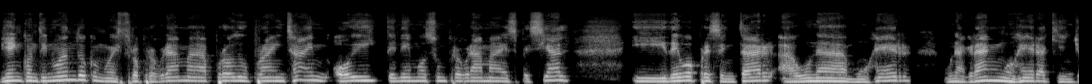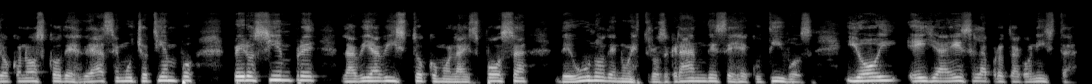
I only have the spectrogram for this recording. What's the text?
Bien, continuando con nuestro programa Product Prime Time, hoy tenemos un programa especial y debo presentar a una mujer, una gran mujer a quien yo conozco desde hace mucho tiempo, pero siempre la había visto como la esposa de uno de nuestros grandes ejecutivos y hoy ella es la protagonista.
